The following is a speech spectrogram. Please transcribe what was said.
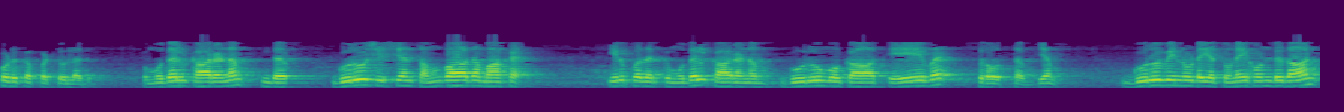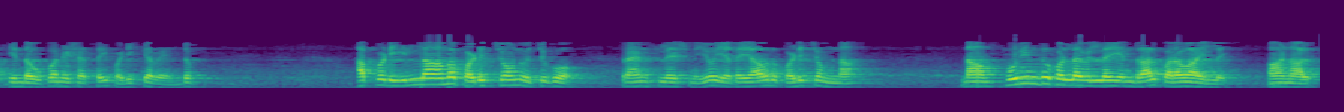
கொடுக்கப்பட்டுள்ளது. முதல் காரணம் இந்த குரு சிஷ்யன் சம்வாதமாக இருப்பதற்கு முதல் காரணம் குருமுகா தேவ ஸ்ரோத்தவ்யம். குருவினுடைய துணை கொண்டுதான் இந்த உபனிஷத்தை படிக்க வேண்டும். அப்படி இல்லாம படிச்சோம்னு வச்சுக்கோ டிரான்ஸ்லேஷனையோ எதையாவது படிச்சோம்னா நாம் புரிந்து கொள்ளவில்லை என்றால் பரவாயில்லை. ஆனால்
